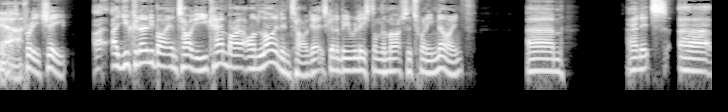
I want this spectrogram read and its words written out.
Yeah. That's pretty cheap. I, I, you can only buy it in Target. You can buy it online in Target. It's going to be released on the March the 29th. Um, and it's uh,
